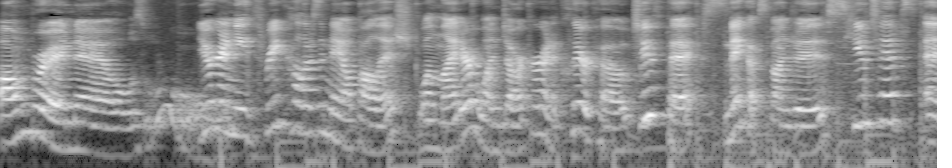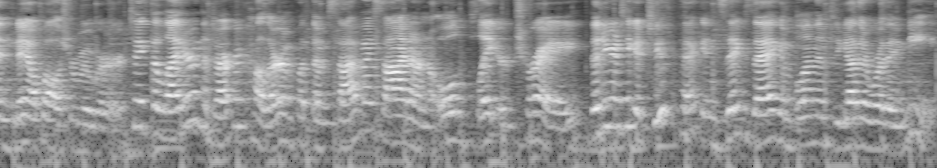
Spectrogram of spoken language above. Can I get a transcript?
ombre nails. Ooh. You're gonna need three colors of nail polish, one lighter, one darker, and a clear coat, toothpicks, makeup sponges, Q-tips, and nail polish remover. Take the lighter and the darker color and put them side by side on an old plate or tray. Then you're gonna take a toothpick and zigzag and blend them together where they meet.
